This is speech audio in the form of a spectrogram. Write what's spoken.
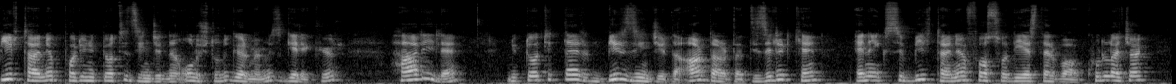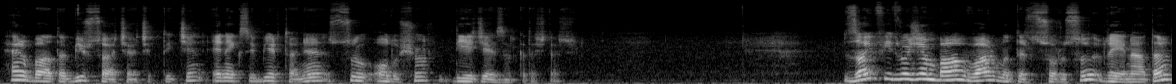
bir tane polinükleotit zincirinden oluştuğunu görmemiz gerekiyor. Haliyle nükleotitler bir zincirde ard arda dizilirken n-1 tane fosfodiester bağı kurulacak. Her bağda bir su açığa çıktığı için n-1 tane su oluşur diyeceğiz arkadaşlar. Zayıf hidrojen bağı var mıdır sorusu RNA'da.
